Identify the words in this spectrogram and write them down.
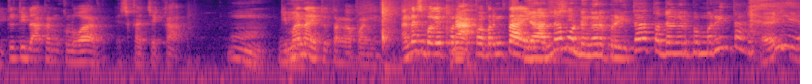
itu tidak akan keluar SKCK. Hmm. Gimana itu tanggapannya? Anda sebagai per- Nah, pemerintah Ya, Anda mau dengar berita atau dengar pemerintah? Eh, iya.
